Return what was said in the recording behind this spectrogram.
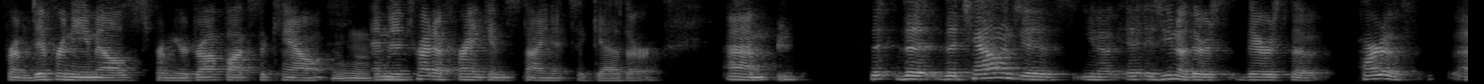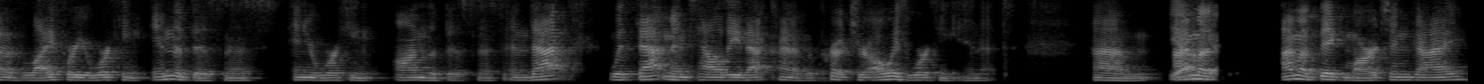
from different emails from your dropbox account mm-hmm. and then try to frankenstein it together um, the, the the challenge is you know is you know there's there's the part of of life where you're working in the business and you're working on the business and that with that mentality that kind of approach you're always working in it um, yeah. i'm a I'm a big margin guy.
